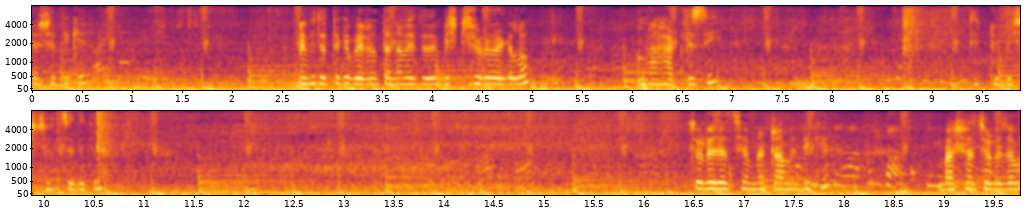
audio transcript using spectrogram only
ক্যাশের দিকে। ভিতর থেকে বের হতে না বেরোতে বৃষ্টি শুরু হয়ে গেল। আমরা হাঁটতেছি। একটু বৃষ্টি হচ্ছে এদিকে। চলে যাচ্ছি আমরা ট্রামের দিকে। বাসা চলে যাব।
